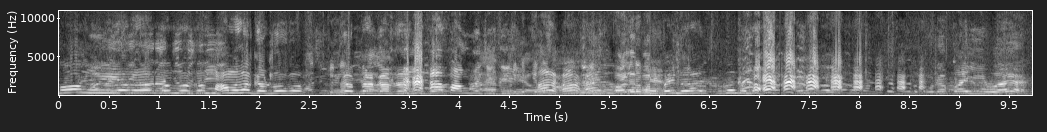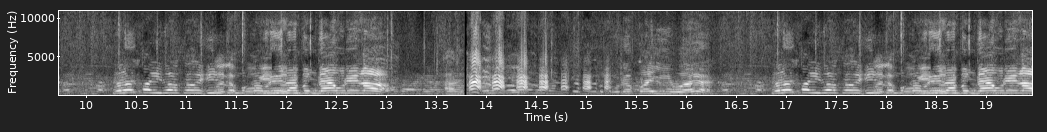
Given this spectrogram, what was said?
ਉਹ ਨਹੀਂ ਮਹਾਮਦ ਗੱਡੋ ਕੋ ਗੱਡਾ ਕਰ ਦਿੰਦੇ ਪਾਊਗਾ ਜੀ ਬਈ ਮੇਰਾ ਕੁਦੋਂ ਬੰਦਾ ਉਹਦਾ ਭਾਈ ਹੋਇਆ ਮੇਰਾ ਭਾਈ ਦਾ ਕੋਈ ਉਰੇ ਦਾ ਬੰਦਾ ਉਰੇ ਦਾ। ਉਹਦਾ ਭਾਈ ਹੋਇਆ ਮੇਰਾ ਭਾਈ ਦਾ ਕੋਈ ਉਰੇ ਦਾ ਬੰਦਾ ਉਰੇ ਦਾ।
